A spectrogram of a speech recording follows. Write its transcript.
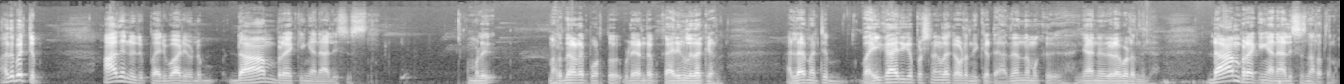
അത് പറ്റും. അതിനൊരു പരിപാടിയുണ്ട്. ഡാം ബ്രേക്കിംഗ് അനാലിസിസ് നമ്മൾ മറുനാടെ പുറത്ത് വിടേണ്ട കാര്യങ്ങൾ ഇതൊക്കെയാണ്. അല്ല മറ്റ് വൈകാരിക പ്രശ്നങ്ങളൊക്കെ അവിടെ നിൽക്കട്ടെ. അതിന് നമുക്ക് ഞാൻ ഇടപെടുന്നില്ല. ഡാം ബ്രേക്കിംഗ് അനാലിസിസ് നടത്തണം.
